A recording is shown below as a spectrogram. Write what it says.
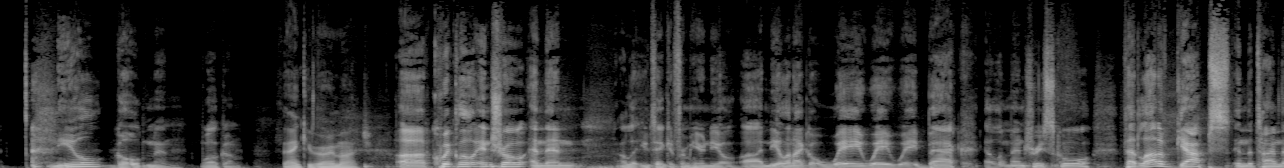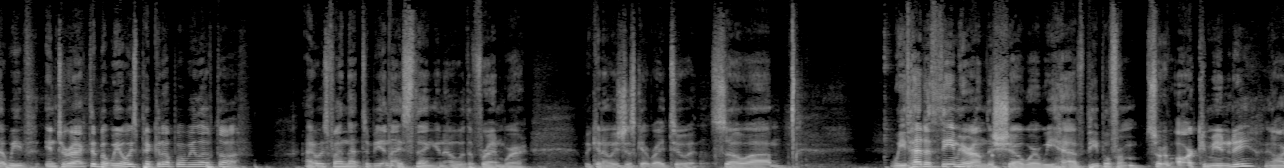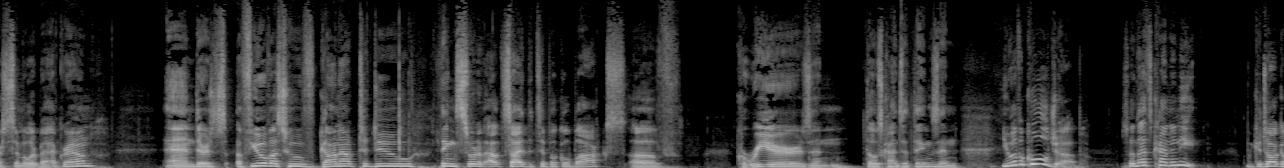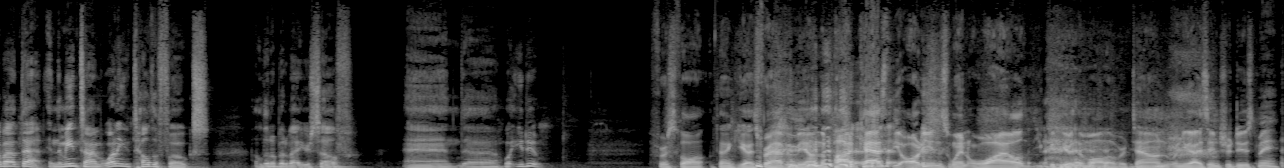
Neil Goldman. Welcome. Thank you very much. Uh, quick little intro, and then I'll let you take it from here, Neil. Uh, Neil and I go way, way, way back, elementary school. We've had a lot of gaps in the time that we've interacted, but we always pick it up where we left off. I always find that to be a nice thing, you know, with a friend where we can always just get right to it. So, um, we've had a theme here on the show where we have people from sort of our community and our similar background. And there's a few of us who've gone out to do things sort of outside the typical box of careers and those kinds of things. And you have a cool job. So that's kind of neat. We could talk about that. In the meantime, why don't you tell the folks a little bit about yourself and uh, what you do? First of all, thank you guys for having me on the podcast. The audience went wild. You could hear them all over town when you guys introduced me.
